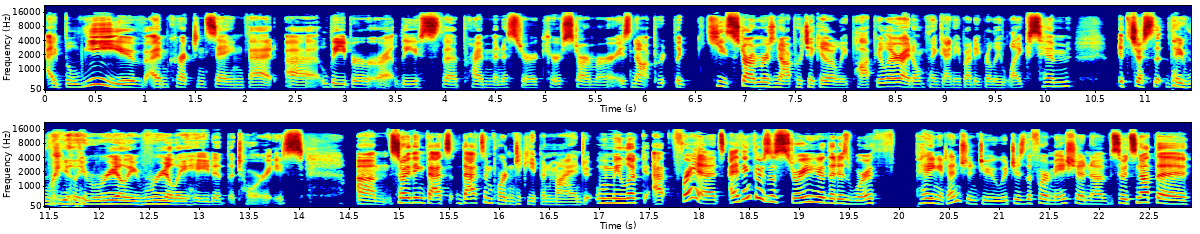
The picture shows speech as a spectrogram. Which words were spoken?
I believe I'm correct in saying that uh, Labour, or at least the Prime Minister Keir Starmer, is not like he is not particularly popular. I don't think anybody really likes him. It's just that they really, really, really hated the Tories. Um, so I think that's that's important to keep in mind when we look at France. I think there's a story here that is worth paying attention to, which is the formation of. So it's not the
